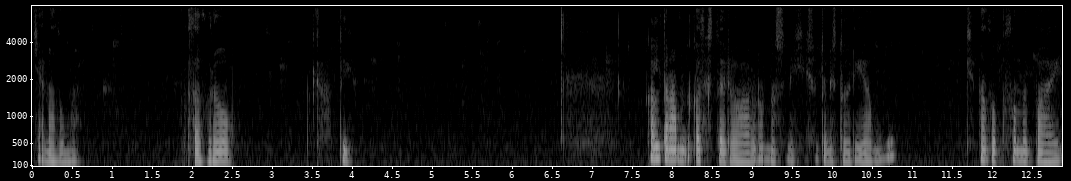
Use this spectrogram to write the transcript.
Για να δούμε. Θα βρω κάτι. Καλύτερα να μην το καθυστερώ άλλο, να συνεχίσω την ιστορία μου και να δω που θα με πάει.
